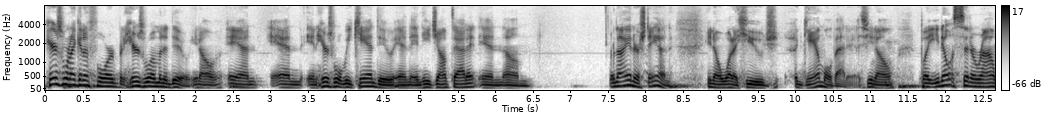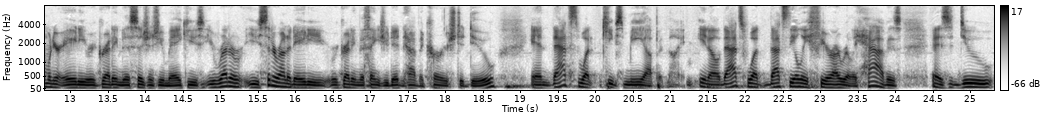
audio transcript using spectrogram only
here's what I can afford, but here's what I'm to do, you know, and, and, and here's what we can do. And, and he jumped at it. And, um, and I understand, you know, what a huge gamble that is, you know. But you don't sit around when you're 80 regretting the decisions you make. You you read you sit around at 80 regretting the things you didn't have the courage to do, and that's what keeps me up at night. You know, that's what that's the only fear I really have is is do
